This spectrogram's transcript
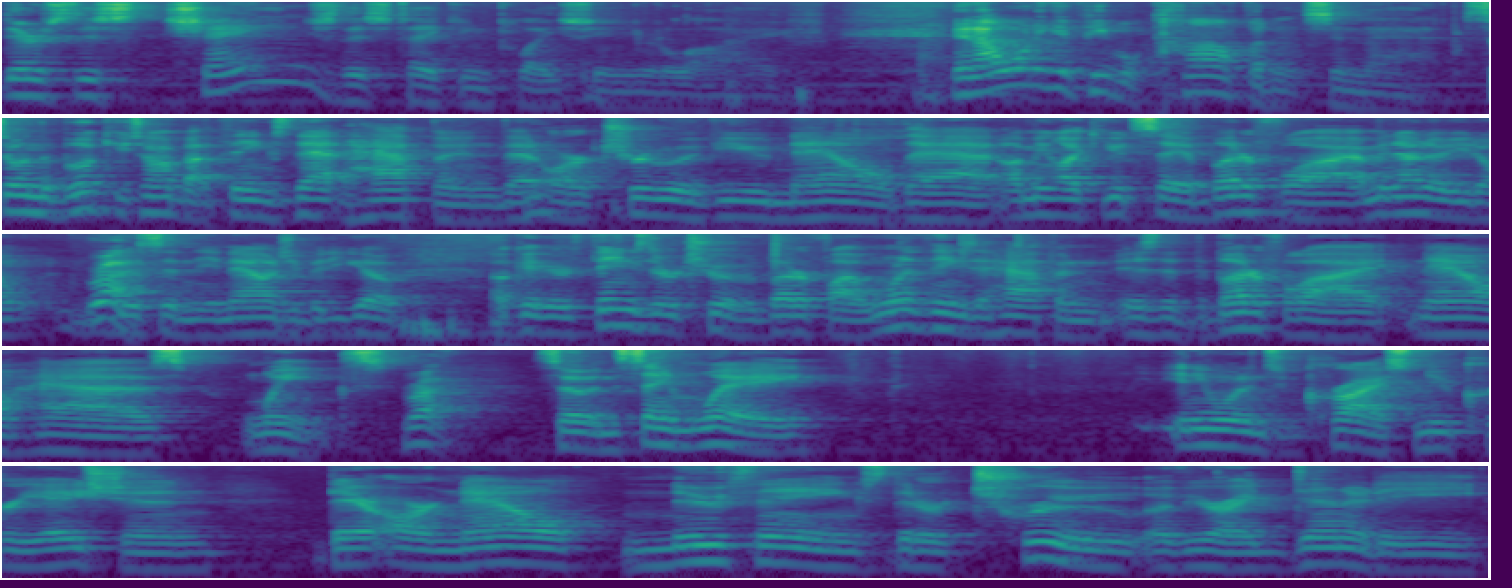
there's this change that's taking place in your life, and I want to give people confidence in that. So in the book, you talk about things that happen that are true of you now. That I mean, like you'd say a butterfly. I mean, I know you don't Right. this in the analogy, but you go, okay, there are things that are true of a butterfly. One of the things that happen is that the butterfly now has wings. Right. So in the same way, anyone who's in Christ, new creation, there are now new things that are true of your identity.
